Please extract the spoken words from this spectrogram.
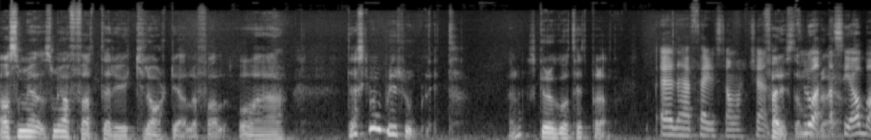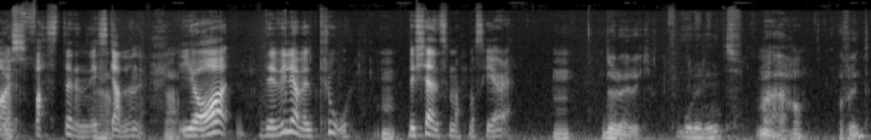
ja, som, jag, som jag fattar är det ju klart i alla fall. Och eh, det ska väl bli roligt. Eller? Ska du gå och titta på den? Eh, Det här Färjestad-matchen. Färjestad Förlåt, alltså ja. jag bara Yes. fastnade den i Ja. skallen nu. Ja. Ja. det vill jag väl tro. Mm. Det känns som att man ska göra det. Mm. Du då Erik? Förmodligen inte. Men, Jaha, varför inte?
